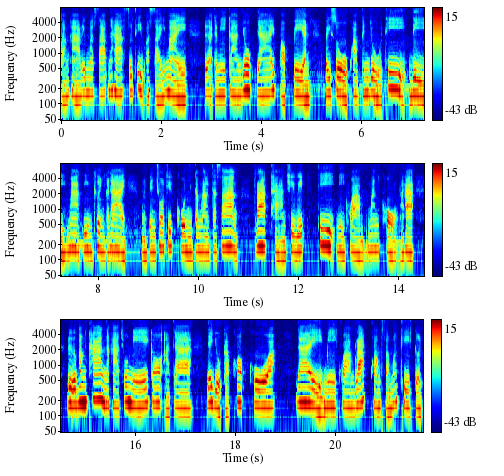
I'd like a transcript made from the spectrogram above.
สังหาริมทรัพย์นะคะ ซื้อที่อยู่อาศัยใหม่ หรืออาจจะมีการโยกย้ายปรับเปลี่ยนไปสู่ความเป็นอยู่ที่ดีมากยิ่งขึ้นก็ได้ เหมือนเป็นช่วงที่คุณกำลังจะสร้างรากฐานชีวิตที่มีความมั่นคงนะคะ หรือบางท่านนะคะ ช่วงนี้ก็อาจจะได้อยู่กับครอบครัว ได้มีความรักความสามัคคีเกิด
